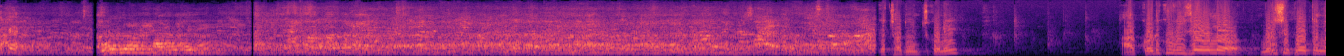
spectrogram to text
ఓకే చదివించుకొని ఆ కొడుకు విజయంలో మురిసిపోతున్న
